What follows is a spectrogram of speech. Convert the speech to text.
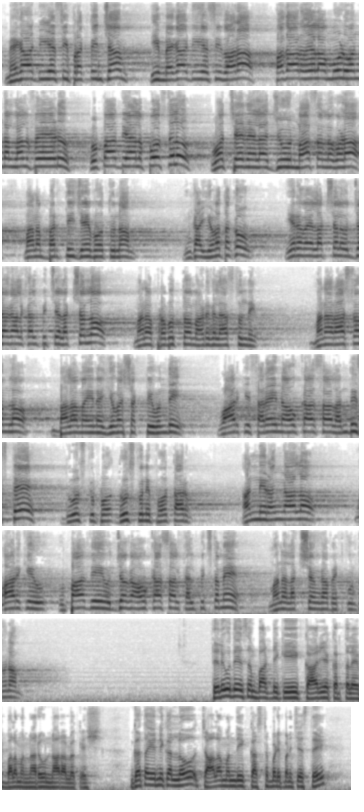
మెగా డిఎస్సి ప్రకటించాం. ఈ మెగా డిఎస్సి ద్వారా పదహారు వేల మూడు వందల నలభై ఏడు ఉపాధ్యాయుల పోస్టులు వచ్చే నెల జూన్ మాసంలో కూడా మనం భర్తీ చేయబోతున్నాం. ఇంకా యువతకు ఇరవై లక్షల ఉద్యోగాలు కల్పించే లక్ష్యంలో మన ప్రభుత్వం అడుగులేస్తుంది. మన రాష్ట్రంలో బలమైన యువశక్తి ఉంది. వారికి సరైన అవకాశాలు అందిస్తే దూసుకుపో దూసుకుని పోతారు. అన్ని రంగాల్లో వారికి ఉపాధి ఉద్యోగ అవకాశాలు కల్పించడమే మన లక్ష్యంగా పెట్టుకుంటున్నాం. తెలుగుదేశం పార్టీకి కార్యకర్తలే బలమన్నారు నారా లోకేష్. గత ఎన్నికల్లో చాలామంది కష్టపడి పనిచేస్తే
